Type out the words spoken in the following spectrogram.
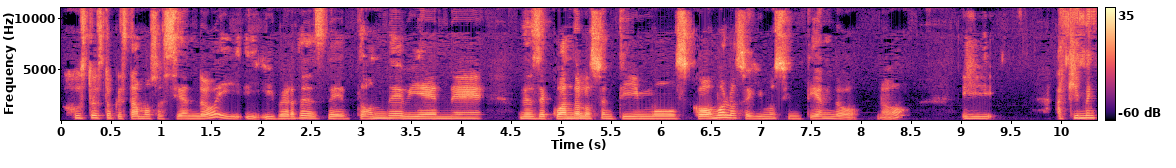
justo esto que estamos haciendo y, y, ver desde dónde viene, desde cuándo lo sentimos, cómo lo seguimos sintiendo, ¿no? Y, Aquí me,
